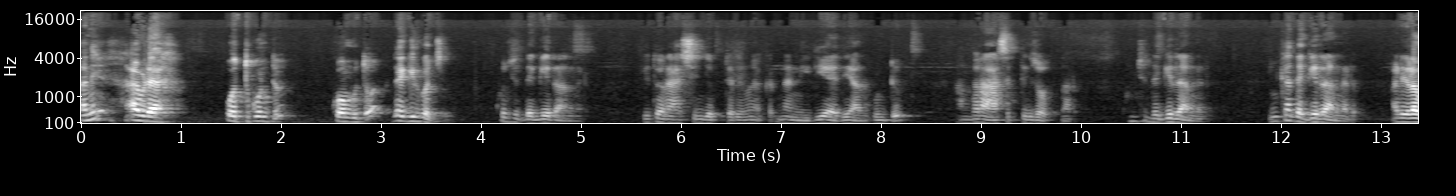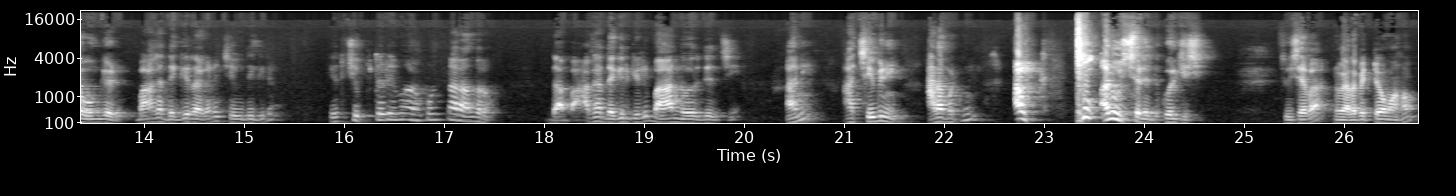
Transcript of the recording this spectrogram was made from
అని ఆవిడ ఒత్తుకుంటూ కొంగుతో దగ్గరికి వచ్చింది. కొంచెం దగ్గర అన్నాడు. ఇతో రహస్యం చెప్తాడేమో అక్కడ. నన్ను ఇది అది అనుకుంటూ అందరూ ఆసక్తిగా చూస్తున్నారు. కొంచెం దగ్గర రాన్నాడు ఇంకా దగ్గర రా అన్నాడు. అది ఇలా వంగాడు. బాగా దగ్గర రాగానే చెవి దగ్గర. ఏదో చెప్తాడేమో అనుకుంటున్నారు అందరూ. దా బాగా దగ్గరికి వెళ్ళి బాగా నోరు తెరిచి అని ఆ చెవిని అడపట్టుని అని వచ్చాడు అది కొరికేసి. చూసావా? నువ్వు ఎలా పెట్టావు మొహం?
